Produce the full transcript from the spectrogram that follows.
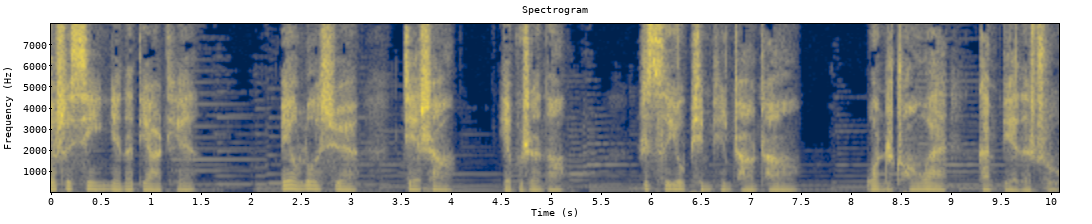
就是新一年的第二天，没有落雪，街上也不热闹，日子又平平常常。望着窗外干瘪的树，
